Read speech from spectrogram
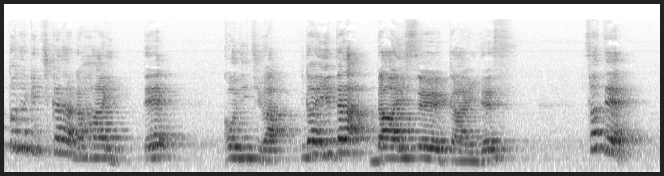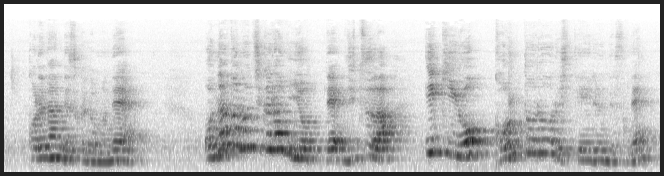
っとだけ力が入って「こんにちは」が言えたら大正解です。さてこれなんですけどもね。お腹の力によって実は息をコントロールしているんですね。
